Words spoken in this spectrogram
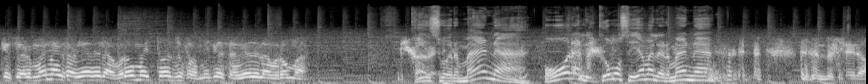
que su hermana sabía de la broma y toda su familia sabía de la broma. En su hermana. Órale, ¿cómo se llama la hermana? Lucero.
